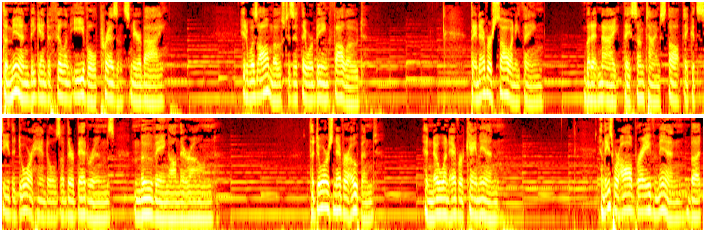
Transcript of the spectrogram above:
The men began to feel an evil presence nearby. It was almost as if they were being followed. They never saw anything, but at night they sometimes thought they could see the door handles of their bedrooms moving on their own. The doors never opened, and no one ever came in. And these were all brave men, but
